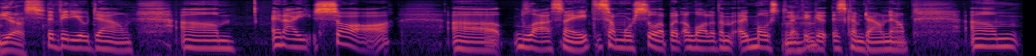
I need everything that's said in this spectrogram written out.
Yes. the video down. Um, and I saw uh, last night, some were still up, but a lot of them, uh, most I think it has come down now. Um,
